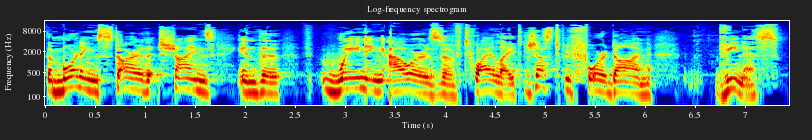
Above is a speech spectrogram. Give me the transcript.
the morning star that shines in the waning hours of twilight just before dawn. Venus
